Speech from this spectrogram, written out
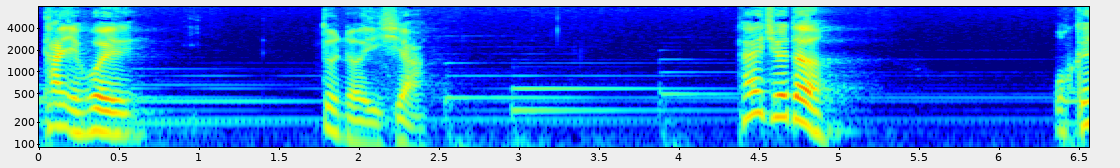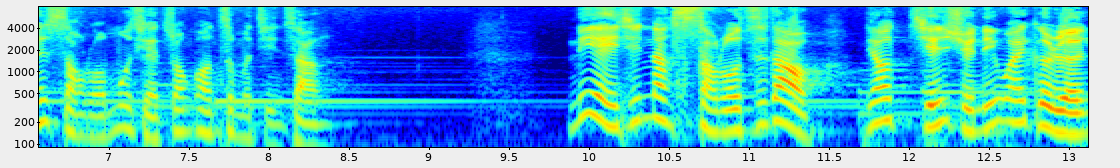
他也会顿了一下。他会觉得，我跟扫罗目前状况这么紧张，你也已经让扫罗知道你要拣选另外一个人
